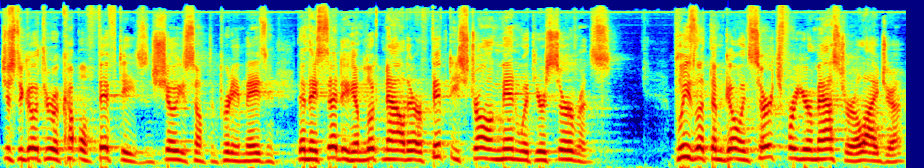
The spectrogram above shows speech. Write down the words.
just to go through a couple 50s and show you something pretty amazing. Then they said to him, Look now, there are 50 strong men with your servants. Please let them go and search for your master, Elijah,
